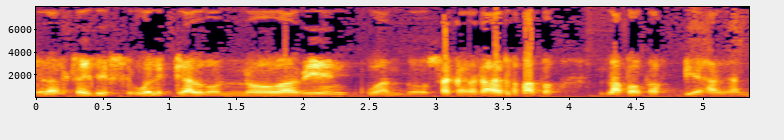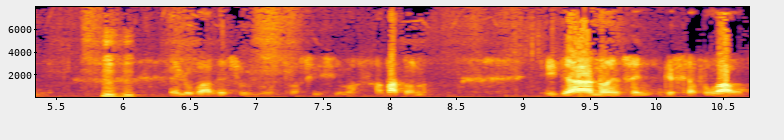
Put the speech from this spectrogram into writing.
el alcaide se huele que algo no va bien cuando saca de la caja de zapatos la bota vieja de Andy, en lugar de sus lustrosísimos zapatos, ¿no? Y ya nos enseña que se ha fugado,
